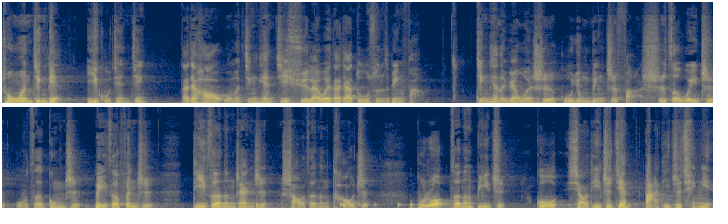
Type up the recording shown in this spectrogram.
重温经典，以古鉴今。大家好，我们今天继续来为大家读《孙子兵法》。今天的原文是：故用兵之法，十则为之，五则攻之，倍则分之。敌则能战之，少则能逃之，不弱则能避之。故小敌之坚，大敌之情也。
